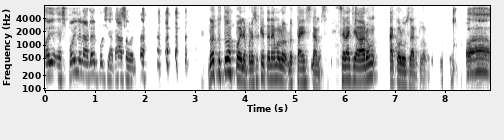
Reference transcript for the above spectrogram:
Oye, spoiler alert por si acaso, ¿verdad? No, esto es todo spoiler, por eso es que tenemos los, los timestamps. Se las llevaron a Coruscant, Clone. Wow.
